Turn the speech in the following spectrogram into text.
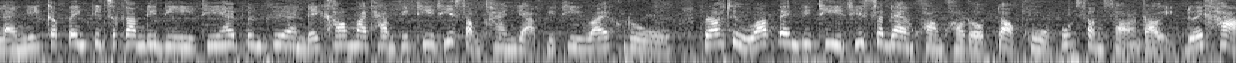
และนี่ก็เป็นกิจกรรมดีๆ ที่ให้เพื่อนๆ ได้เข้ามาทำพิธีที่สำคัญอย่างพิธีไหว้ครู เพราะถือว่าเป็นพิธีที่แสดงความเคารพต่อครูผู้สั่งสอนเราอีกด้วยค่ะ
